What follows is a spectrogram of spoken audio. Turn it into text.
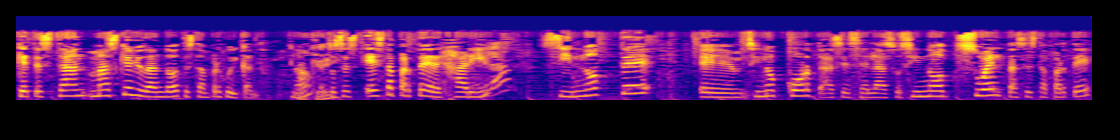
que te están, más que ayudando, te están perjudicando, ¿no? Entonces, esta parte de dejar ir, si no te, eh, si no cortas ese lazo, si no sueltas esta parte,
